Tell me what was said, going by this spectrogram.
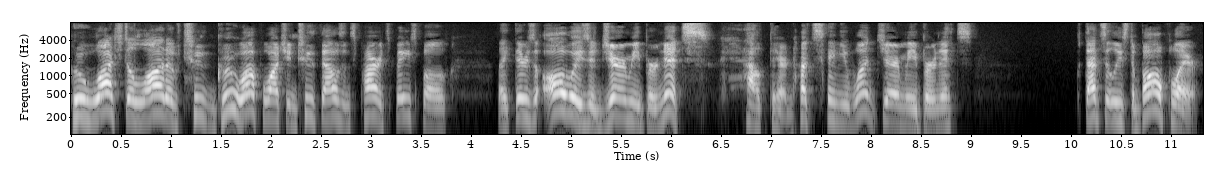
who watched a lot of two, grew up watching 2000s Pirates baseball, like there's always a Jeromy Burnitz out there. Not saying you want Jeromy Burnitz, but that's at least a ball player.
